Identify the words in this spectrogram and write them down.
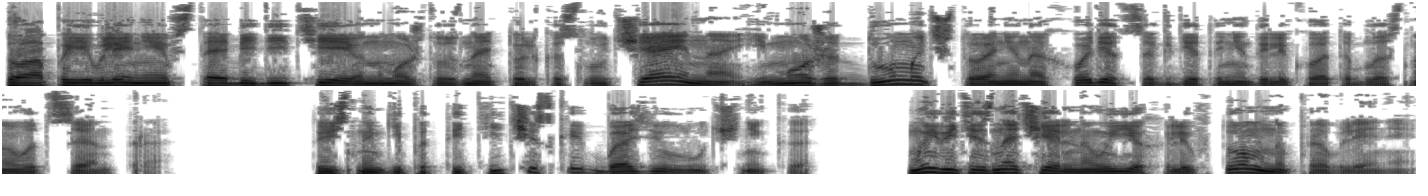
то о появлении в стабе детей он может узнать только случайно и может думать, что они находятся где-то недалеко от областного центра. То есть на гипотетической базе лучника. Мы ведь изначально уехали в том направлении,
